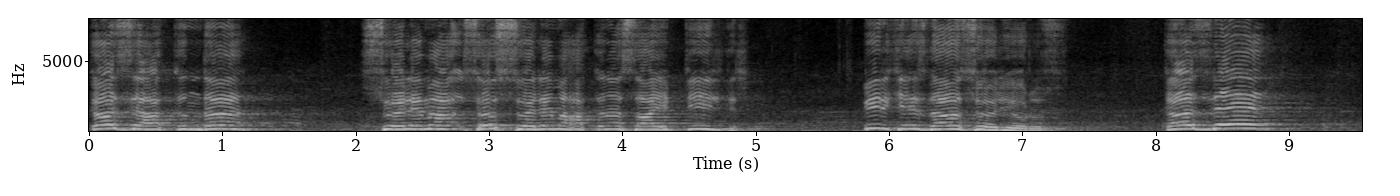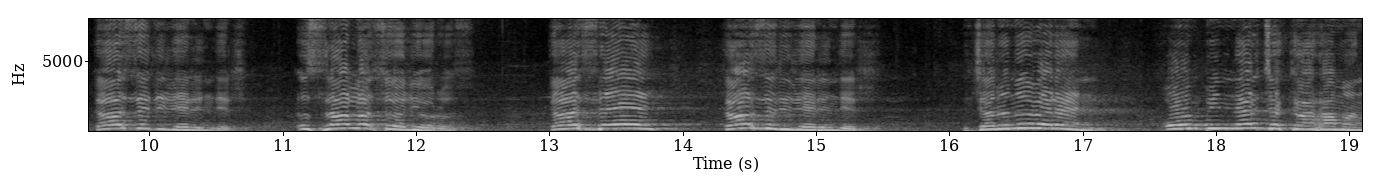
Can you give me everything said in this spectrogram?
Gazze hakkında söyleme söz söyleme hakkına sahip değildir. Bir kez daha söylüyoruz. Gazze Gazze'lilerindir. Israrla söylüyoruz. Gazze Gazze'lilerindir. Canını veren on binlerce kahraman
